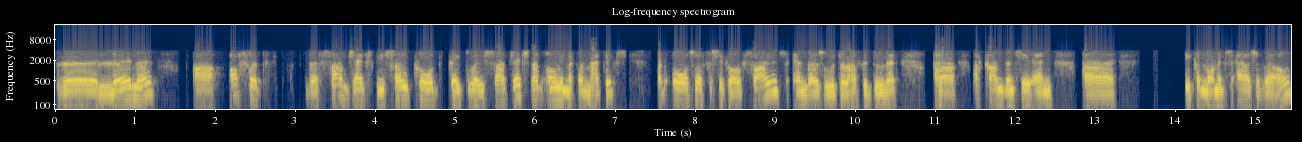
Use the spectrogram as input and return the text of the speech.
the learner are offered the subjects, the so-called gateway subjects, not only mathematics, but also physical science, and those who would love to do that, uh, accountancy and uh, economics as well.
